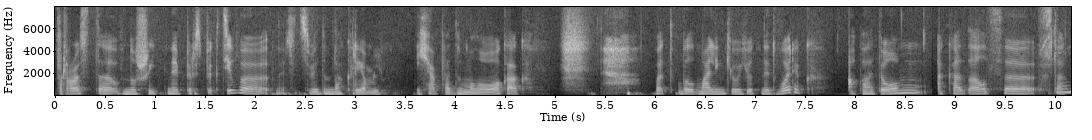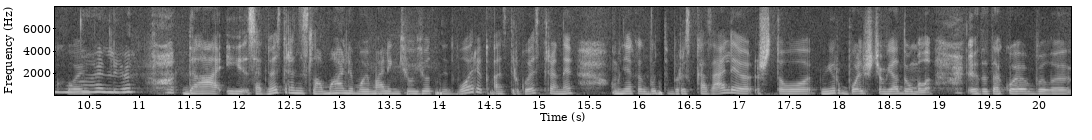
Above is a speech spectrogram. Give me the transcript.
просто внушительная перспектива значит, с видом на Кремль. И я подумала, о как. Вот был маленький уютный дворик, а потом оказался сломали. такой... Да, и с одной стороны сломали мой маленький уютный дворик, а с другой стороны мне как будто бы рассказали, что мир больше, чем я думала. Это такое было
